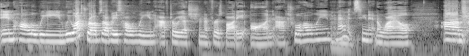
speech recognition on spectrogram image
in Halloween, we watched Rob Zombie's Halloween after we watched Jennifer's Body on actual Halloween, and I haven't seen it in a while. Um,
